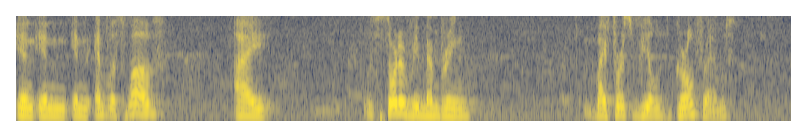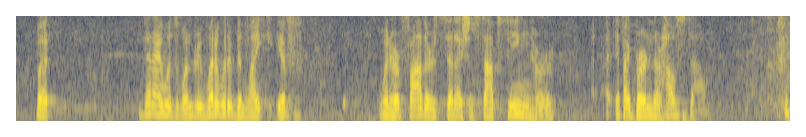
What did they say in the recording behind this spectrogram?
in, in, in Endless Love, I was sort of remembering my first real girlfriend, but then I was wondering what it would have been like if, when her father said I should stop seeing her, uh, if I burned their house down.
